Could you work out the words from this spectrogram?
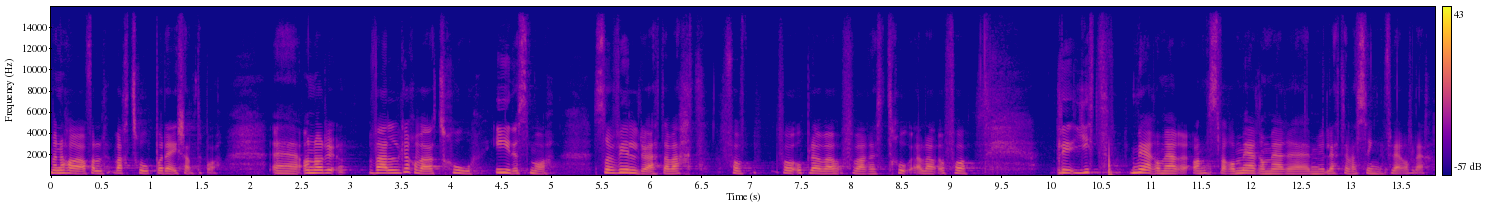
Men jeg har i hvert fall vært tro på det jeg kjente på. Eh, og når du velger å være tro i det små, så vil du etter hvert få, få oppleve å få, være tro, eller få bli gitt mer og mer ansvar og mer og mer eh, mulighet til å velsigne flere og flere.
